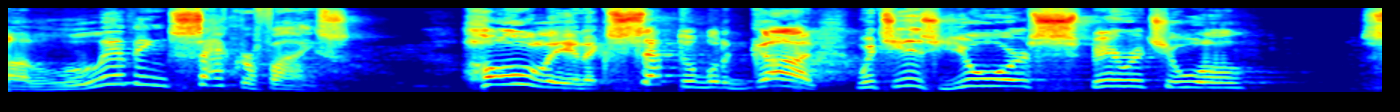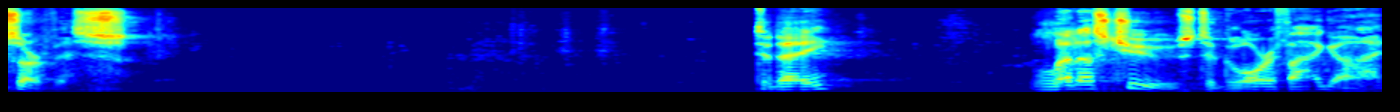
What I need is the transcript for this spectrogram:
a living sacrifice, holy and acceptable to God, which is your spiritual service. Today, let us choose to glorify God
